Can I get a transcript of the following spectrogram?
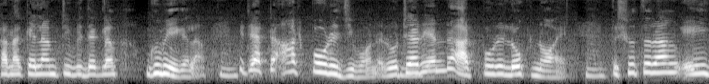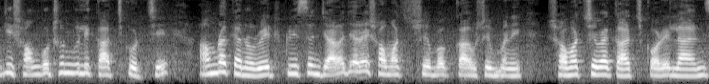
খানা খেলাম টিভি দেখলাম ঘুমিয়ে গেলাম। এটা একটা আট পৌরে জীবন রোটারিয়ানরা আট পৌরে লোক নয়। তো সুতরাং এই যে সংগঠনগুলি কাজ করছে আমরা কেন রেড ক্রিসেন্ট যারা যারা সমাজ সেবক মানে সমাজ সেবায় কাজ করে লায়ন্স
